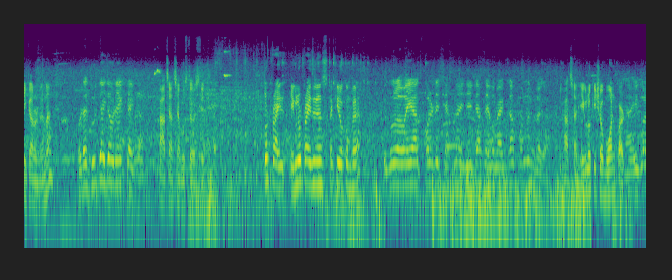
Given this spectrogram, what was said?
এই কারণে না? ওটা দুইটাই যা ওটা একটাই আচ্ছা আচ্ছা বুঝতে পারছি। এগুলোর প্রাইস এগুলোর প্রাইস রেঞ্জটা কীরকম ভাইয়া? এগুলো ভাইয়া কোয়ালিটি শেষ নাই যেটা আছে এখন একদম পনেরোশো টাকা। আচ্ছা এগুলো কি সব ওয়ান পার্ট হ্যাঁ এইগুলো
